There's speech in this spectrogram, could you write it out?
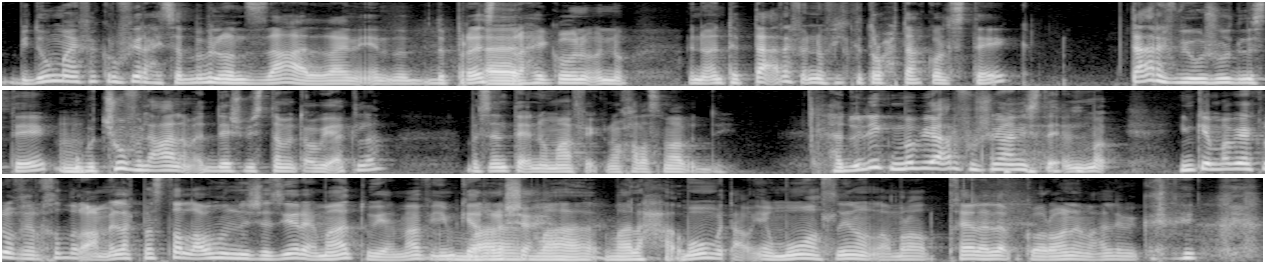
بدون ما يفكروا فيه رح يسبب لهم زعل. يعني depressed آه. رح يكونوا انه إنه أنت بتعرف إنه فيك تروح تاكل ستيك بتعرف بوجود الستيك مم. وبتشوف العالم قديش بيستمتعوا بأكلها بس أنت إنه ما فيك إنه خلص ما بدي. هدوليك ما بيعرفوا شو يعني ستيك ما... يمكن ما بياكلوا غير خضرة. عم لك بس طلعوهم من الجزيرة ماتوا يعني ما في يمكن ما رشح. ما ما لحقوا. مو متعو... يعني مو واصلين الأمراض. تخيل هلأ بكورونا معلم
